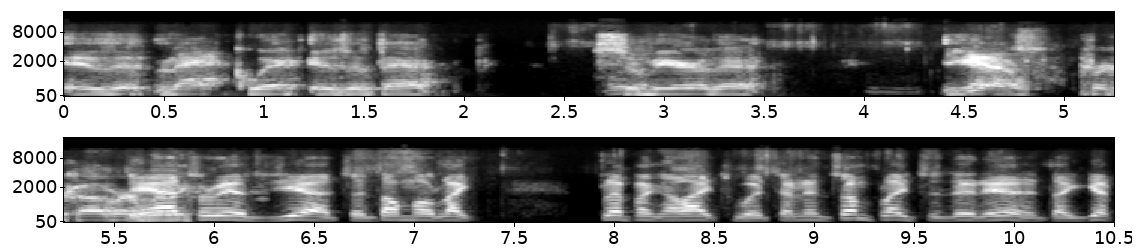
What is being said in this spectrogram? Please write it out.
is it that quick? Is it that severe that you yes. got to recover? The really? answer is yes. It's almost like flipping a light switch, and in some places it is. They get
